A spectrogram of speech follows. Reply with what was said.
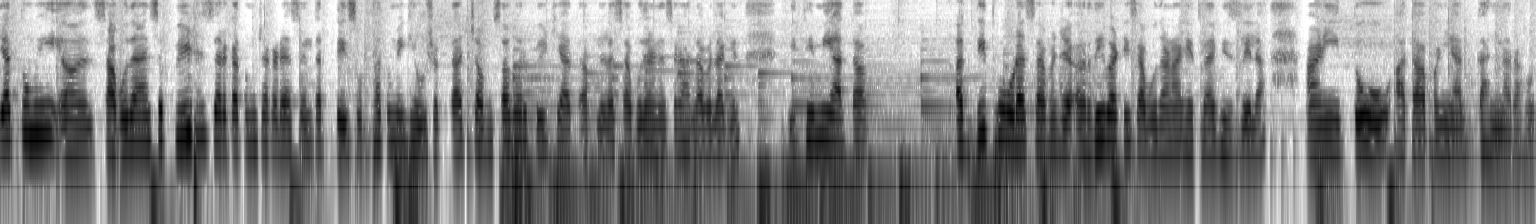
यात तुम्ही साबुदाण्याचं पीठ जर का तुमच्याकडे असेल तर ते सुद्धा तुम्ही घेऊ शकता. चमचाभर पीठ यात आपल्याला साबुदाण्याचं घालावं लागेल. इथे मी आता अगदी थोडासा म्हणजे अर्धी वाटी साबुदाणा घेतला आहे भिजलेला आणि तो आता आपण यात घालणार आहोत.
